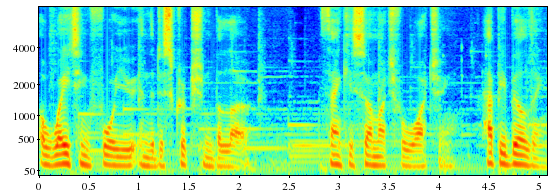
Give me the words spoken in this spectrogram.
are waiting for you in the description below. Thank you so much for watching. Happy building!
